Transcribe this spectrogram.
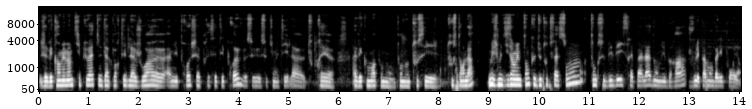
j'avais quand même un petit peu hâte d'apporter de la joie euh, à mes proches après cette épreuve, ceux, qui ont été là euh, tout près euh, avec moi pendant, pendant ces, tout ce temps-là. Mais je me disais en même temps que de toute façon, tant que ce bébé il serait pas là dans mes bras, je voulais pas m'emballer pour rien.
